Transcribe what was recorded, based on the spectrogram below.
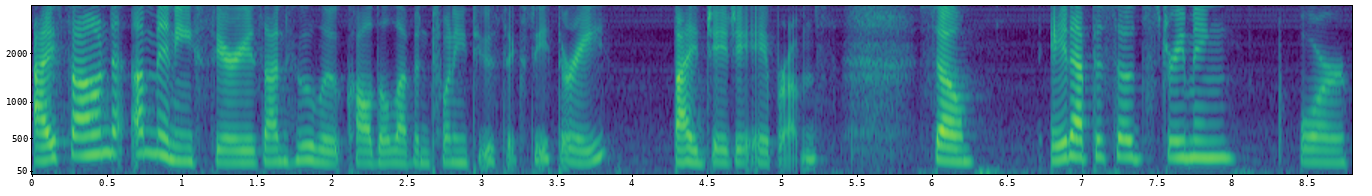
I found a mini series on Hulu called 112263 by J.J. Abrams. So, eight episodes streaming or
